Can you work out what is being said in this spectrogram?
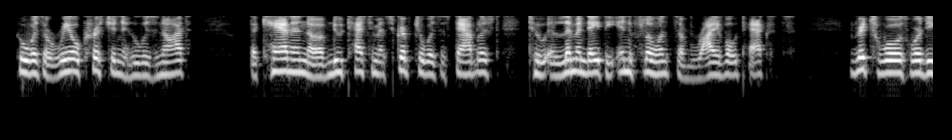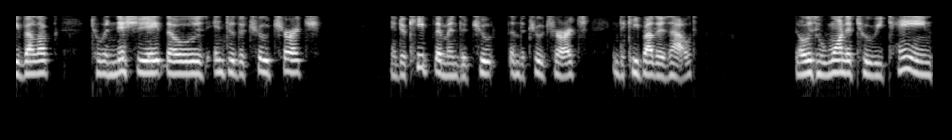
who was a real Christian and who was not. The canon of New Testament scripture was established to eliminate the influence of rival texts. Rituals were developed to initiate those into the true church and to keep them in the true, in the true church and to keep others out. Those who wanted to retain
